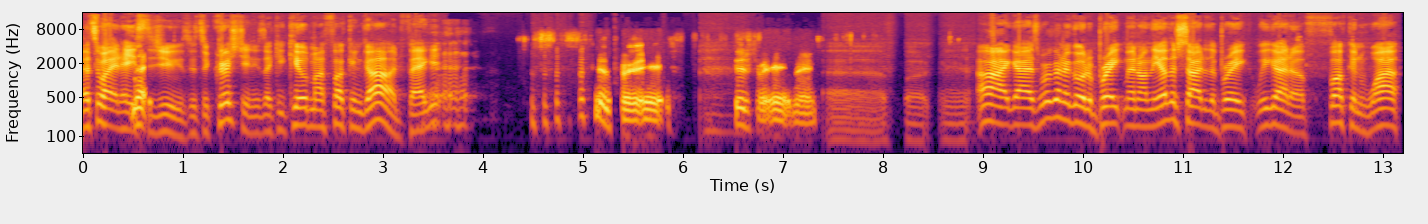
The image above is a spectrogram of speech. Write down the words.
That's why it hates the Jews. It's a Christian. He's like, you killed my fucking God, faggot. Good for it. Good for it, man. Uh, fuck, man. All right, guys, we're gonna go to break, man. On the other side of the break, we got a fucking wild.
